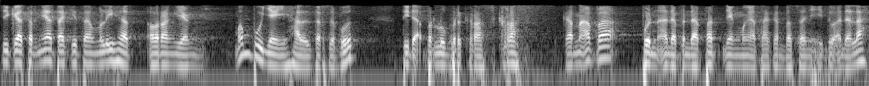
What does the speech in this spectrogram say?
jika ternyata kita melihat orang yang mempunyai hal tersebut, tidak perlu berkeras-keras. Karena apa? Pun ada pendapat yang mengatakan bahasanya itu adalah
